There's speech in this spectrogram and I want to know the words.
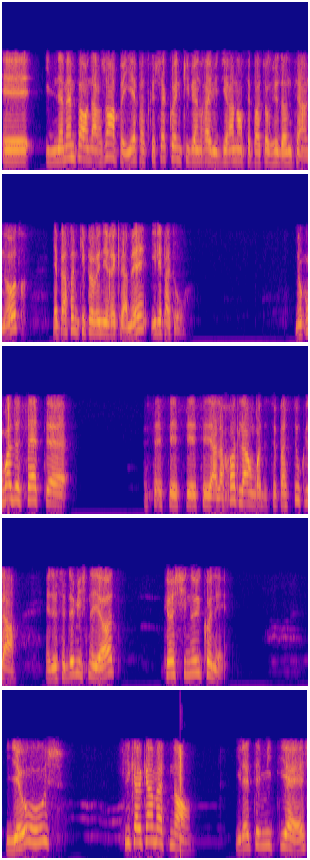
et il n'a même pas en argent à payer parce que chaque Cohen qui viendra, il lui dira non, c'est pas toi que je donne, c'est un autre. Il n'y a personne qui peut venir réclamer, il n'est pas tour. Donc on voit de cette, euh, c'est à la chôte là, on voit de ce pastouk là, et de ces deux mishnayot, que Shinui connaît. Yehush, si quelqu'un maintenant, il a été mitiesh,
